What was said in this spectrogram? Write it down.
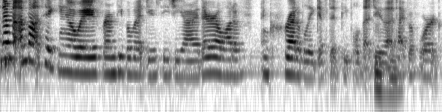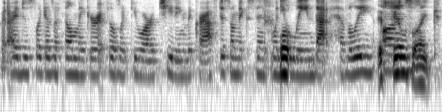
And I'm not, I'm not taking away from people that do CGI. There are a lot of incredibly gifted people that do Mm-hmm. that type of work. But I just like as a filmmaker, it feels like you are cheating the craft to some extent when Well, you lean that heavily. It on- feels like,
